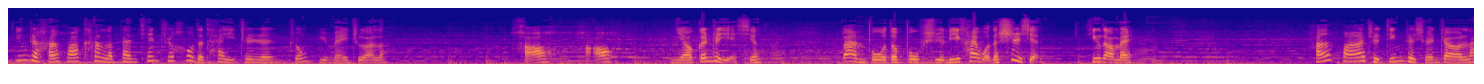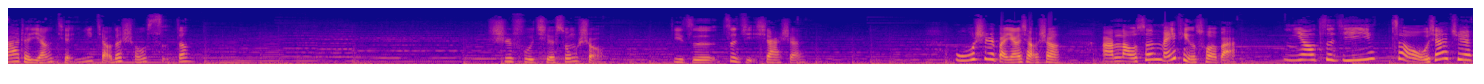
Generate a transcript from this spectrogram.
盯着韩华看了半天之后的太乙真人，终于没辙了。好，好，你要跟着也行，半步都不许离开我的视线，听到没？韩华只盯着玄照拉着杨戬衣角的手死瞪。师傅，且松手。弟子自己下山，无事吧，杨小圣？俺老孙没听错吧？你要自己走下去？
